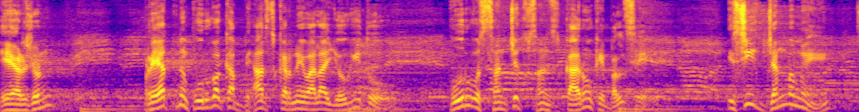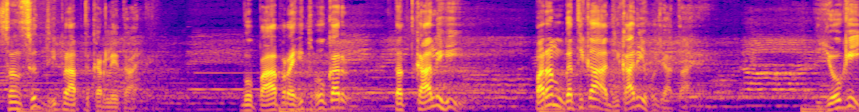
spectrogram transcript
हे अर्जुन प्रयत्न पूर्वक अभ्यास करने वाला योगी तो पूर्व संचित संस्कारों के बल से इसी जन्म में संसिद्धि प्राप्त कर लेता है। वो पाप रहित होकर तत्काल ही परम गति का अधिकारी हो जाता है। योगी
